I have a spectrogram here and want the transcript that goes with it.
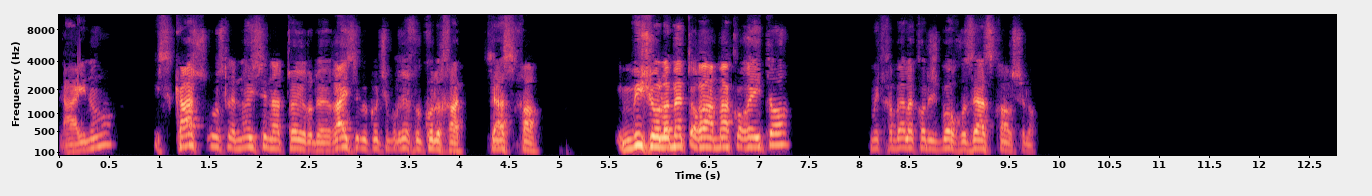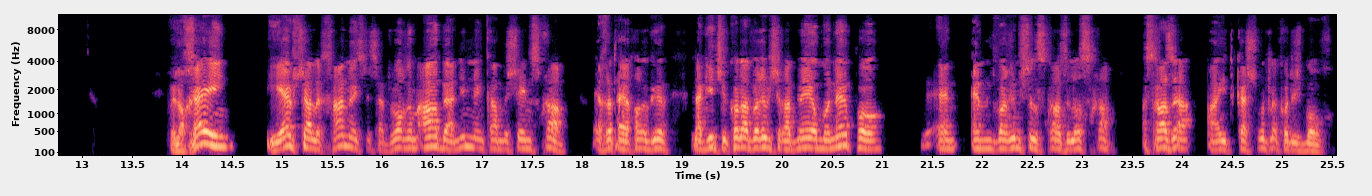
היינו, איסקשרוס לנויסן התויר, דאורייסה בקודש בריך וכל אחד, זה השכר. אם מישהו לומד תורה, מה קורה איתו? הוא מתחבר לקודש ברוך הוא, זה השכר שלו. ולכן, יהיה אפשר לכנס את הדבורים ארבע, הנמנם כאן בשם שכר. איך אתה יכול להגיד שכל הדברים שרב מאיר מונה פה, הם, הם דברים של שכר, זה לא שכר. השכר זה ההתקשרות לקודש ברוך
